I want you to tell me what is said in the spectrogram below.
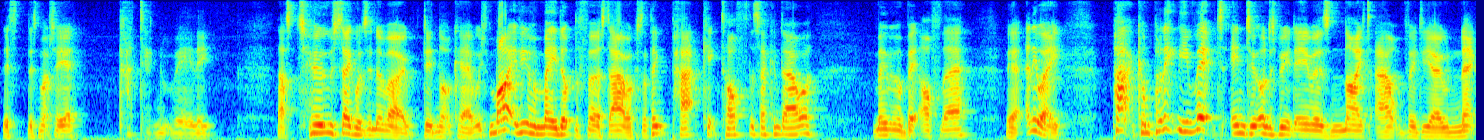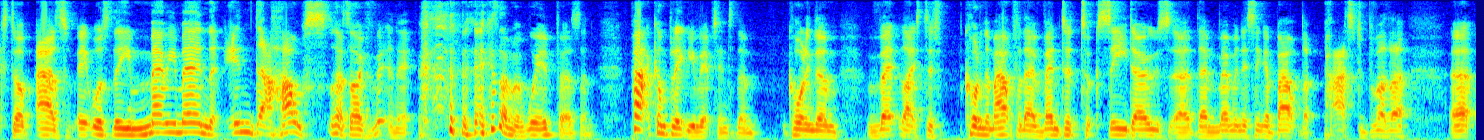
This this match here, I didn't really. That's two segments in a row. Did not care, which might have even made up the first hour because I think Pat kicked off the second hour. Maybe I'm a bit off there. Yeah. Anyway, Pat completely ripped into Undisputed Era's Night Out video next up, as it was the Merry Men in the house. As I've written it, because I'm a weird person. Pat completely ripped into them, calling them like just calling them out for their vented tuxedos, uh, them reminiscing about the past, brother. Uh,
